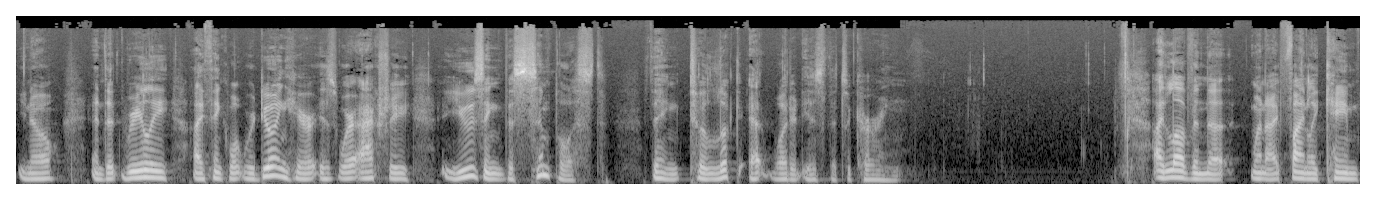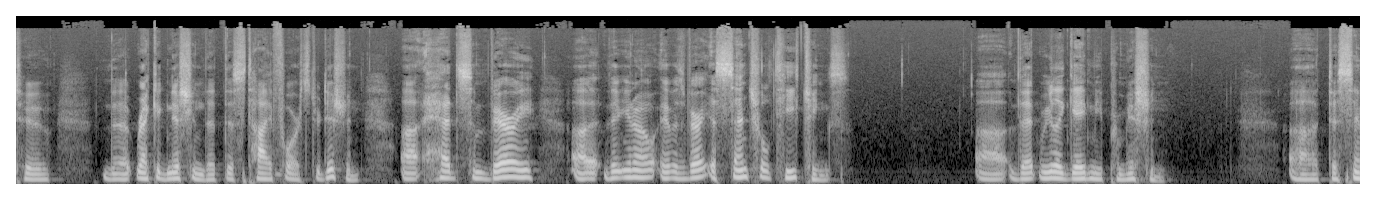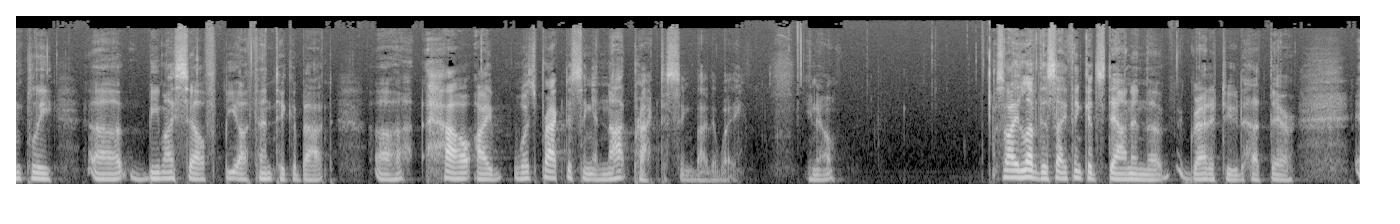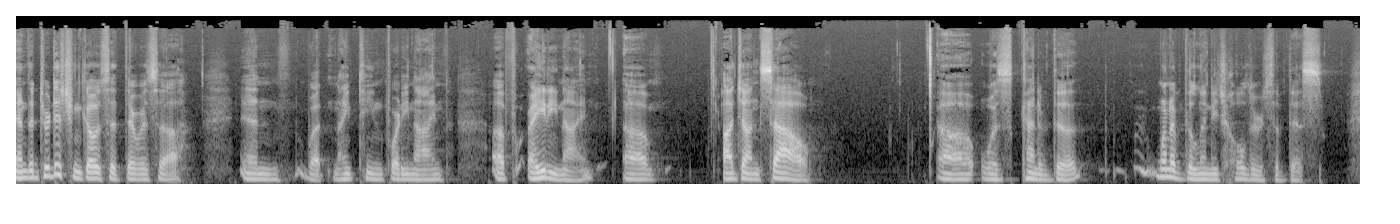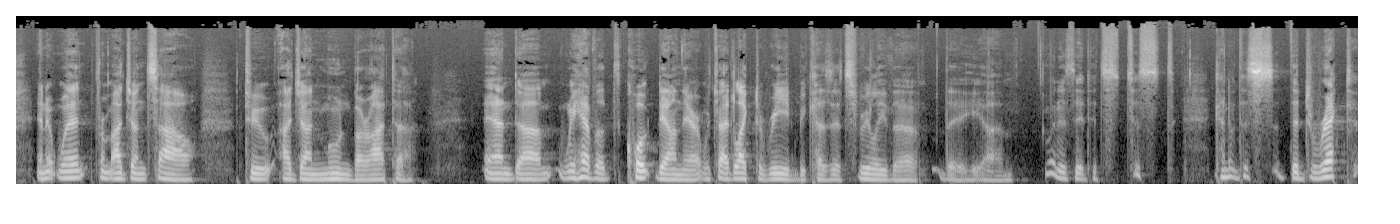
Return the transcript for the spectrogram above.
you know? And that really, I think what we're doing here is we're actually using the simplest thing to look at what it is that's occurring. I love in the when I finally came to the recognition that this Thai forest tradition uh, had some very, uh, the, you know, it was very essential teachings uh, that really gave me permission uh, to simply uh, be myself, be authentic about uh, how I was practicing and not practicing, by the way, you know. So I love this. I think it's down in the gratitude hut there. And the tradition goes that there was, uh, in what, 1949, uh, 89, uh, Ajahn Sao was kind of the one of the lineage holders of this. And it went from Ajahn Sao to Ajahn Mun Bhuridatta. And um, we have a quote down there, which I'd like to read because it's really the, the um, what is it? It's just kind of this, the direct,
